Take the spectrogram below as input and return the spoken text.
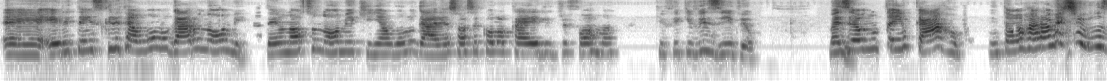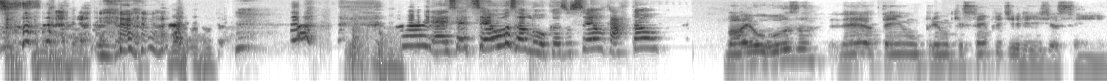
É, ele tem escrito em algum lugar o nome. Tem o nosso nome aqui em algum lugar. É só você colocar ele de forma que fique visível. Mas Sim. eu não tenho carro, Então eu raramente uso. ai, ai, você, você usa, Lucas, o seu cartão? Bom, eu uso, né? Eu tenho um primo que sempre dirige assim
